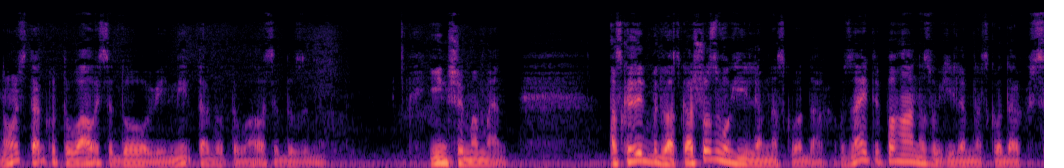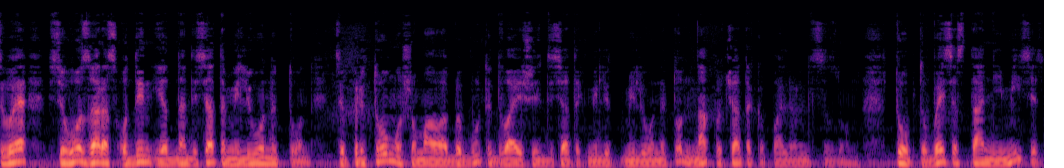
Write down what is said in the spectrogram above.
Ось так готувалися до війни, так готувалися до зими. Інший момент. А скажіть, будь ласка, а що з вугіллям на складах? Ви знаєте, погано з вугіллям на складах. Всього, всього зараз 1,1 мільйони тонн. Це при тому, що мало би бути 2,6 мільйони тонн на початок опалювального сезону. Тобто весь останній місяць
